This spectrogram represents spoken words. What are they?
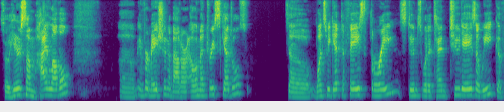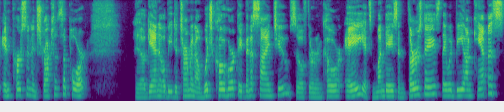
So, here's some high level um, information about our elementary schedules. So, once we get to phase three, students would attend two days a week of in person instruction support Again, it will be determined on which cohort they've been assigned to. So if they're in cohort A, it's Mondays and Thursdays they would be on campus.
